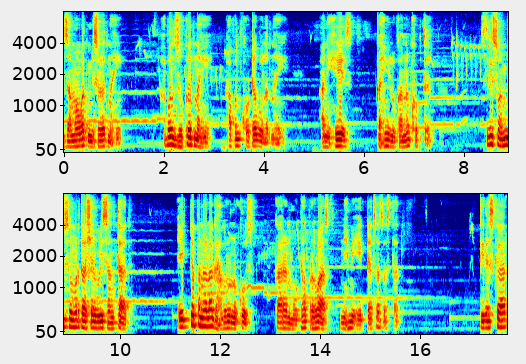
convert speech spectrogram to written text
जमावात मिसळत नाही. आपण झुकत नाही. आपण खोटं बोलत नाही. आणि हेच काही लोकांना खोपतं. श्री स्वामी समर्थ अशा वेळी सांगतात एकटेपणाला घाबरू नकोस कारण मोठा प्रवास नेहमी एकट्याचाच असतात. तिरस्कार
